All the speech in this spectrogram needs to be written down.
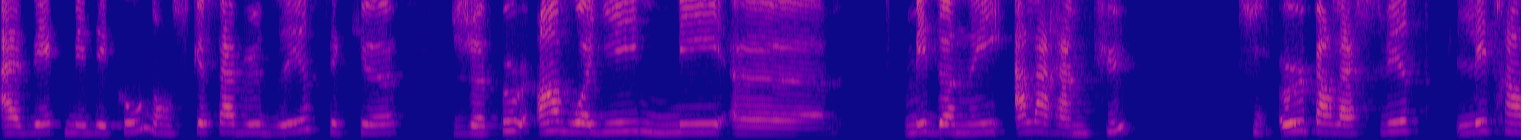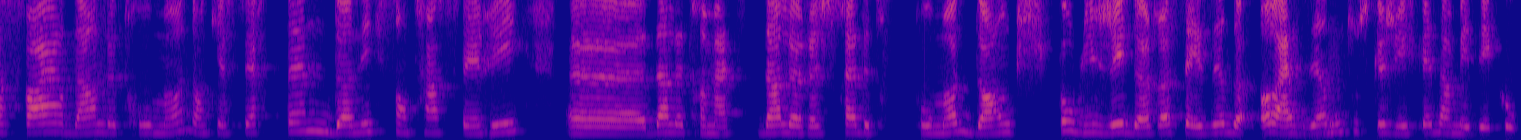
avec Médéco. Donc, ce que ça veut dire, c'est que je peux envoyer mes, euh, mes données à la RAMQ, qui, eux, par la suite, les transferts dans le trauma. Donc, il y a certaines données qui sont transférées euh, dans, le dans le registre de trauma. Donc, je ne suis pas obligée de ressaisir de A à Z mm-hmm. tout ce que j'ai fait dans mes décos.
